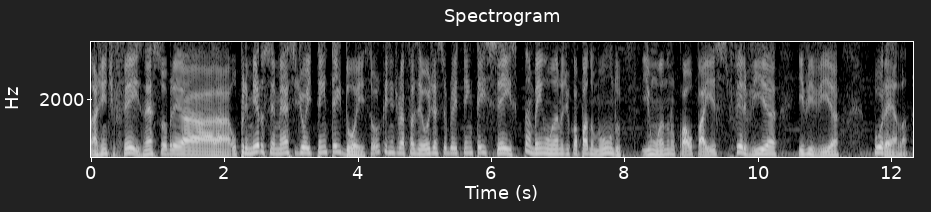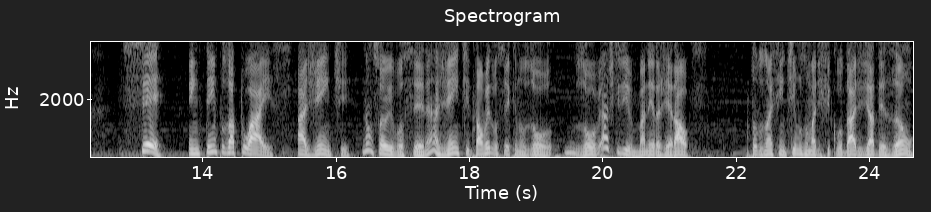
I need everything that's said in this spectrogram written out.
a gente fez, né, sobre a, o primeiro semestre de 82. O que a gente vai fazer hoje é sobre 86, também um ano de Copa do Mundo e um ano no qual o país fervia e vivia por ela. Se em tempos atuais a gente, não só eu e você, né, a gente, talvez você que nos, ou, nos ouve, acho que de maneira geral, todos nós sentimos uma dificuldade de adesão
